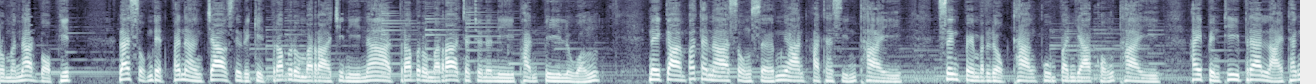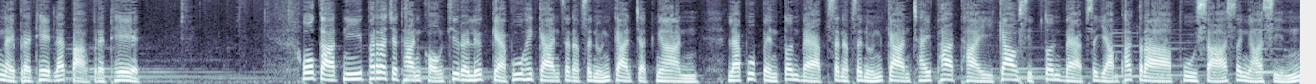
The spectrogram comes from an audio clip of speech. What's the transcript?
รมนาถบพิตร และสมเด็จพระนางเจ้าสิริกิติ์พระบรมราชินีนาถพระบรมราชชนนีพันปีหลวง ในการพัฒนาส่งเสริมงานหัตถศิลป์ไทย ซึ่งเป็นมรดกทางภูมิปัญญาของไทย ให้เป็นที่แพร่หลายทั้งในประเทศและต่างประเทศ โอกาสนี้พระราชทานของที่ระลึกแก่ผู้ให้การสนับสนุนการจัดงาน และผู้เป็นต้นแบบสนับสนุนการใช้ผ้าไทย 90 ต้นแบบสยามพัตราภูษาสง่าศิลป์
